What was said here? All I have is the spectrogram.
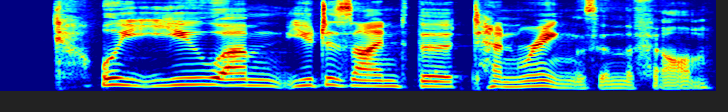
well, you um, you designed the Ten Rings in the film.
